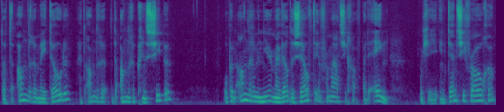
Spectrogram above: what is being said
dat de andere methode, het andere, de andere principe, op een andere manier mij wel dezelfde informatie gaf. Bij de een moet je je intentie verhogen.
